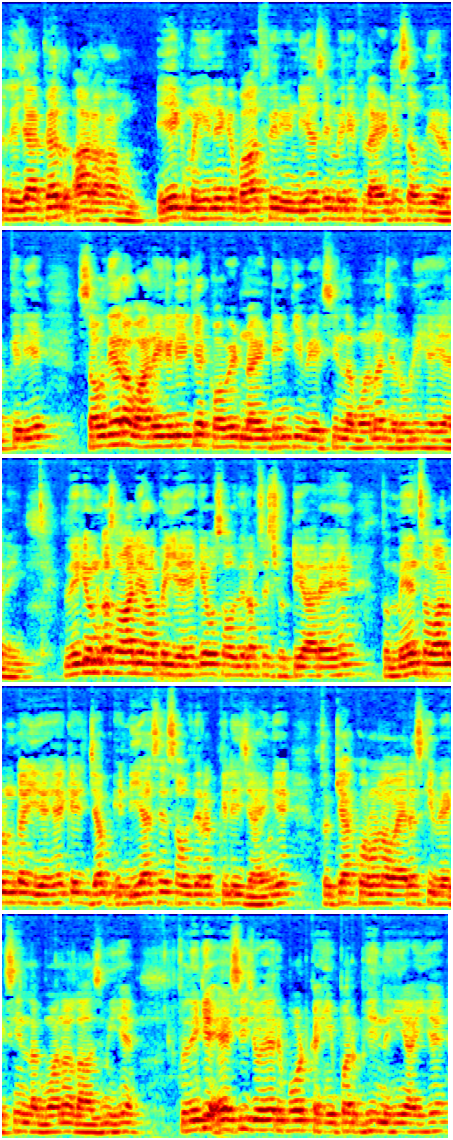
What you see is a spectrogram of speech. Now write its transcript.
ले जाकर आ रहा हूँ। एक महीने के बाद फिर इंडिया से मेरी फ़्लाइट है सऊदी अरब के लिए। सऊदी अरब आने के लिए क्या कोविड नाइन्टीन की वैक्सीन लगवाना ज़रूरी है या नहीं? तो देखिए, उनका सवाल यहाँ पे यह है कि वो सऊदी अरब से छुट्टी आ रहे हैं। तो मेन सवाल उनका यह है कि जब इंडिया से सऊदी अरब के लिए जाएँगे तो क्या कोरोना वायरस की वैक्सीन लगवाना लाजमी है? तो देखिए, ऐसी जो है रिपोर्ट कहीं पर भी नहीं आई है।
